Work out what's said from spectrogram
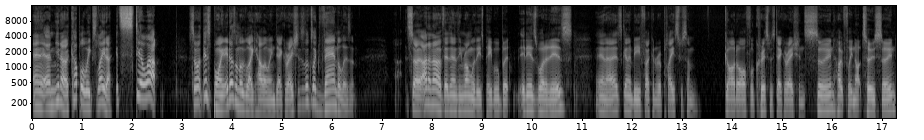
And and you know, a couple of weeks later, it's still up. So at this point, it doesn't look like Halloween decorations. It looks like vandalism. Uh, So I don't know if there's anything wrong with these people, but it is what it is. You know, it's going to be fucking replaced with some god awful Christmas decorations soon. Hopefully not too soon,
